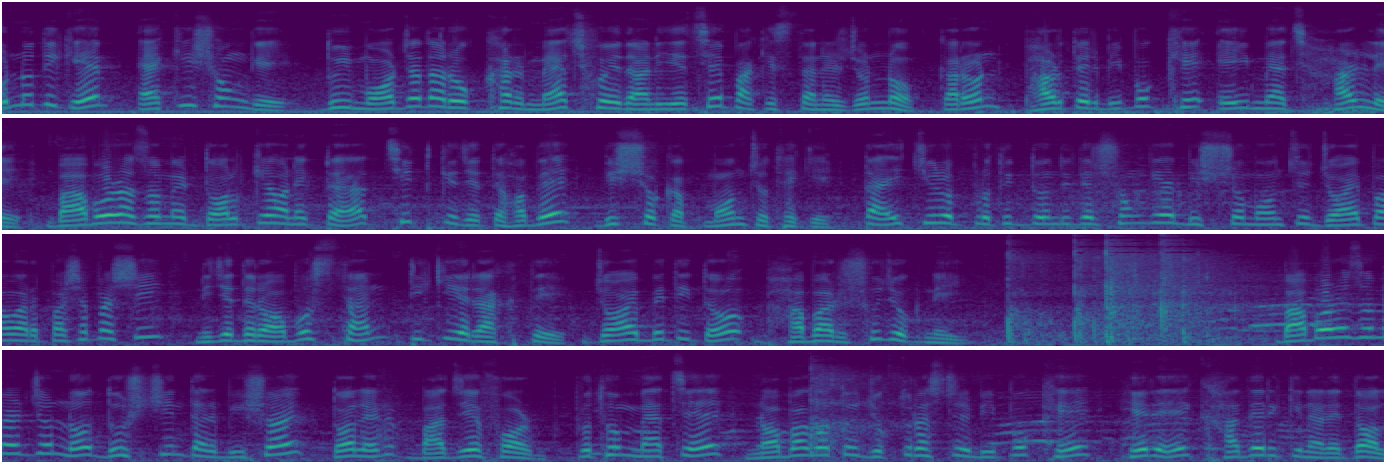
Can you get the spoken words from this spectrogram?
অন্যদিকে একই সঙ্গে দুই মর্যাদা রক্ষার ম্যাচ হয়ে দাঁড়িয়েছে পাকিস্তানের জন্য। কারণ ভারতের বিপক্ষে এই ম্যাচ হারলে বাবর আজমের দলকে অনেকটা ছিটকে যেতে হবে বিশ্বকাপ মঞ্চ থেকে। তাই চিরপ্রতিদ্বন্দ্বীদের সঙ্গে বিশ্ব মঞ্চে জয় পাওয়ার পাশাপাশি নিজেদের অবস্থান টিকিয়ে রাখতে জয় ব্যতীত ভাবার সুযোগ নেই। বাবর আজমের জন্য দুশ্চিন্তার বিষয়, দলের বাজে ফর্ম প্রথম ম্যাচে নবাগত যুক্তরাষ্ট্রের বিপক্ষে হেরে খাদের কিনারে দল।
